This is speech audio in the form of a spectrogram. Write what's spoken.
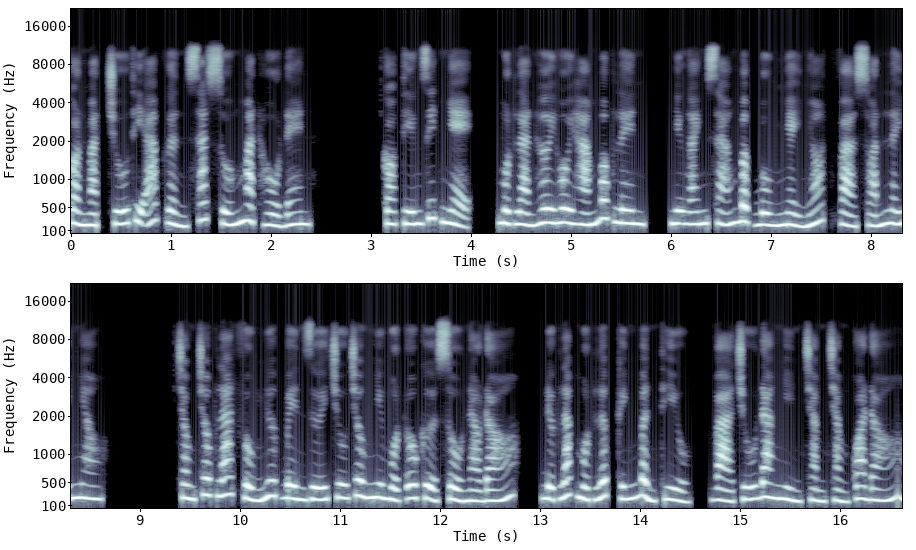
còn mặt chú thì áp gần sát xuống mặt hồ đen. Có tiếng rít nhẹ, một làn hơi hôi hám bốc lên, những ánh sáng bập bùng nhảy nhót và xoắn lấy nhau. Trong chốc lát vùng nước bên dưới chú trông như một ô cửa sổ nào đó, được lắp một lớp kính bẩn thỉu, và chú đang nhìn chằm chằm qua đó.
